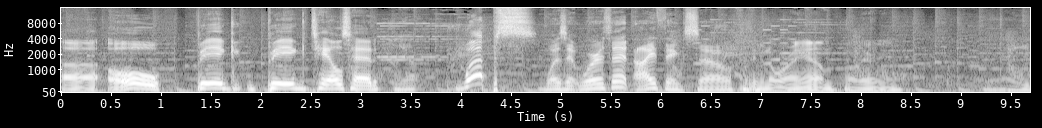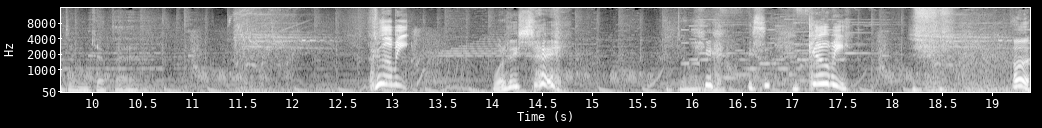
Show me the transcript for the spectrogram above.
Uh oh, big big tails head. yeah. Whoops. Was it worth it? I think so. I don't even know where I am. Oh, there we go. Yeah, you didn't get that. Gooby! What did he say? I don't. He said, Gooby! oh,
